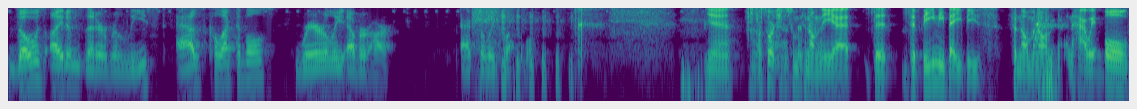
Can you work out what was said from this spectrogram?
those items that are released as collectibles rarely ever are actually collectible. yeah, I was watching something on the uh, the the Beanie Babies phenomenon and how it all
